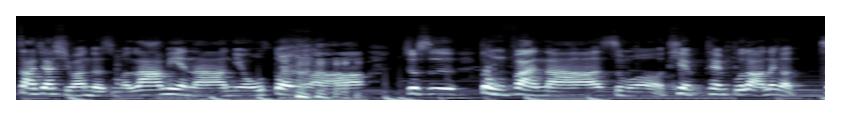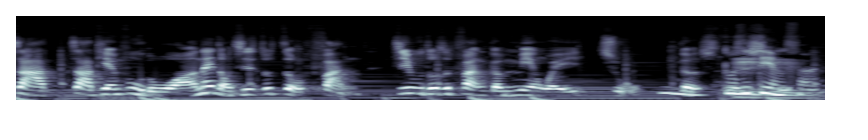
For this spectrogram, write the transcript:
大家喜欢的什么拉面啊、牛冻啊，就是冻饭啊，什么天天不辣那个炸炸天妇罗啊，那种其实就只有饭。几乎都是饭跟面为主的，嗯，都是淀粉。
